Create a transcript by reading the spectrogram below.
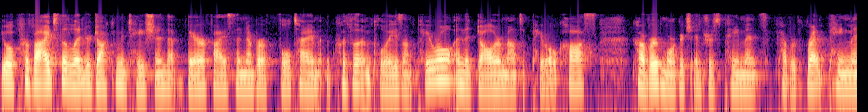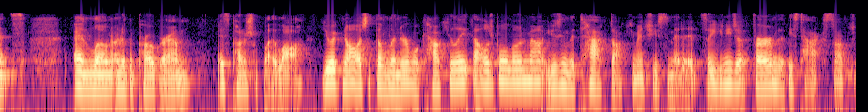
You will provide to the lender documentation that verifies the number of full time equivalent employees on payroll and the dollar amounts of payroll costs, covered mortgage interest payments, covered rent payments, and loan under the program is punishable by law. You acknowledge that the lender will calculate the eligible loan amount using the tax documents you submitted. So you need to affirm that these tax documents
